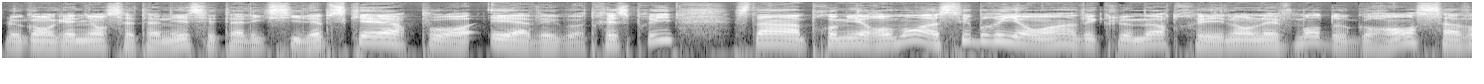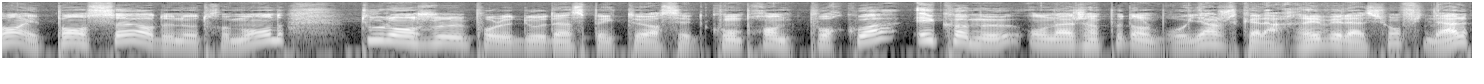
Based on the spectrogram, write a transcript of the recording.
Le grand gagnant cette année, c'est Alexis Lepsker pour Et avec votre esprit. C'est un premier roman assez brillant, hein, avec le meurtre et l'enlèvement de grands savants et penseurs de notre monde. Tout l'enjeu pour le duo d'inspecteurs, c'est de comprendre pourquoi, et comme eux, on nage un peu dans le brouillard jusqu'à la révélation finale.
